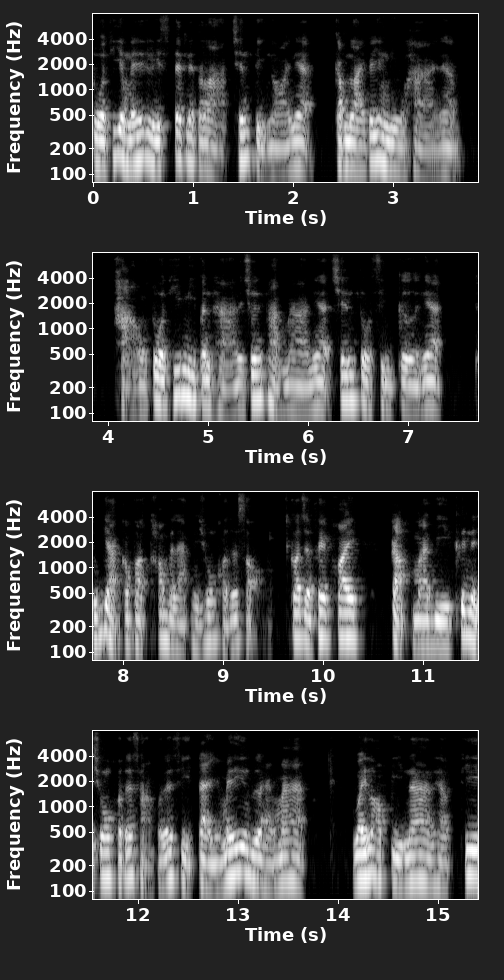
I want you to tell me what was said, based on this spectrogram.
ตัวที่ยังไม่ได้ list ในตลาด เช่นตีน้อยเนี่ยกำไรก็ยัง new high นะครับขาของตัวที่มีปัญหาในช่วงที่ผ่านมาเนี่ยเช่นตัวซิงเกอร์เนี่ย ทุกอย่างก็ bottom ไปแล้วในช่วง quarter สองก็จะค่อยๆ กลับมาดีขึ้นในช่วง quarter สาม quarter สี่แต่ยังไม่ได้รุนแรงมาก ไว้รอปีหน้านะครับที่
